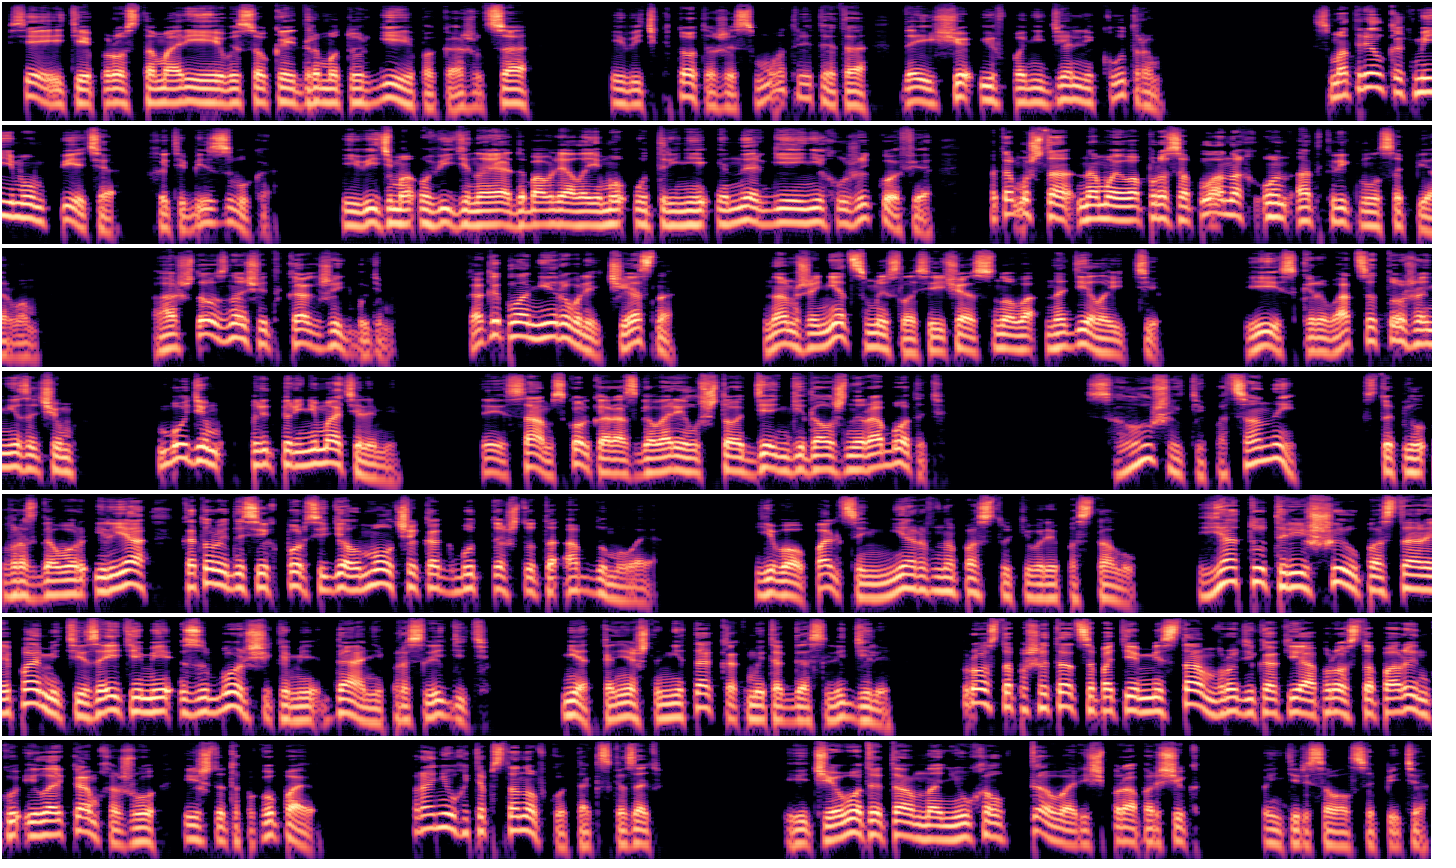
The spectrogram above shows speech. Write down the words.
Все эти просто Марии высокой драматургии покажутся. И ведь кто-то же смотрит это, да еще и в понедельник утром. Смотрел как минимум Петя, хоть и без звука. И, видимо, увиденное добавляло ему утренней энергии не хуже кофе, потому что на мой вопрос о планах он откликнулся первым. «А что значит, как жить будем? Как и планировали, честно. Нам же нет смысла сейчас снова на дело идти. И скрываться тоже незачем. Будем предпринимателями. Ты сам сколько раз говорил, что деньги должны работать?» «Слушайте, пацаны», вступил в разговор Илья, который до сих пор сидел молча, как будто что-то обдумывая. Его пальцы нервно постукивали по столу. «Я тут решил по старой памяти за этими сборщиками Дани проследить. Нет, конечно, не так, как мы тогда следили. Просто пошататься по тем местам, вроде как я просто по рынку и ларькам хожу и что-то покупаю. Пронюхать обстановку, так сказать». «И чего ты там нанюхал, товарищ прапорщик?» — поинтересовался Петя.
